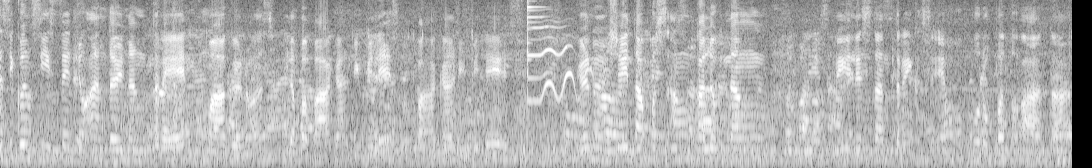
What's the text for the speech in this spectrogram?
kasi consistent yung under ng tren, gumaganon, pinababagal, bibilis, babagal, bibilis. Ganun siya. Tapos ang kalog ng bilis ng tren kasi ko, puro bato ata.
